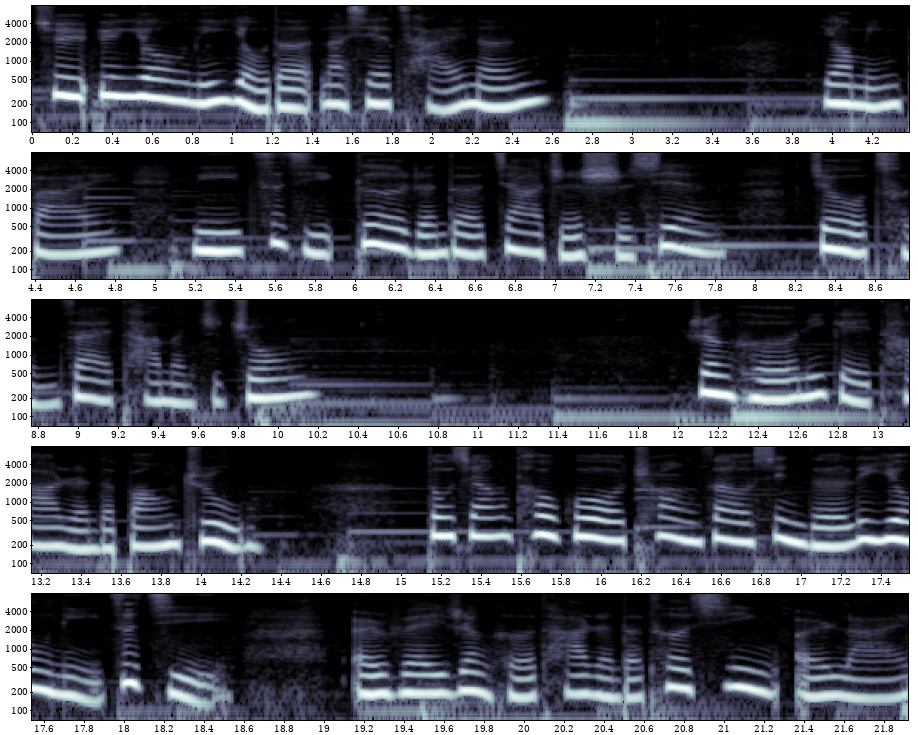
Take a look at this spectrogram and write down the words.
去运用你有的那些才能，要明白你自己个人的价值实现就存在他们之中。任何你给他人的帮助，都将透过创造性的利用你自己，而非任何他人的特性而来。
